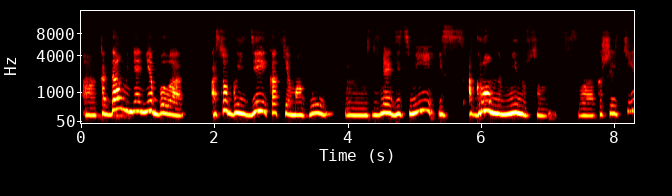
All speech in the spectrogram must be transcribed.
а, когда у меня не было особой идеи, как я могу с двумя детьми и с огромным минусом в кошельке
